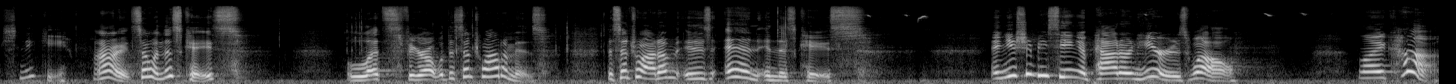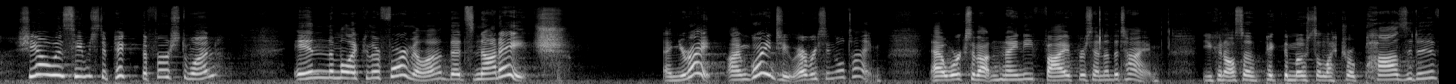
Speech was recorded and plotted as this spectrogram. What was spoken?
Sneaky. All right, so in this case, let's figure out what the central atom is. The central atom is N in this case. And you should be seeing a pattern here as well. Like, huh, she always seems to pick the first one in the molecular formula that's not H. And you're right, I'm going to every single time. That works about 95% of the time. You can also pick the most electropositive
